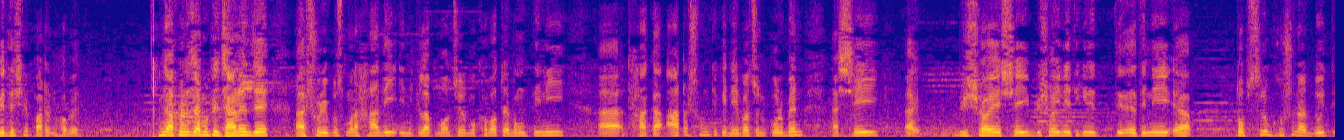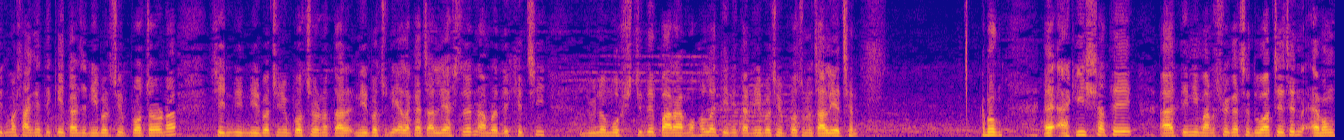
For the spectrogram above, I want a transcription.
বিদেশে পাঠানো হবে। আপনারা যেমনটি জানেন যে শরীফ উসমান হাদি ইনকিলাব মঞ্চের মুখপাত্র এবং তিনি ঢাকা আট আসন থেকে নির্বাচন করবেন। সেই বিষয়ে, সেই বিষয় নিয়ে তিনি তফসিল ঘোষণার দুই, তিন মাস আগে থেকে তার যে নির্বাচনী প্রচারণা, সেই নির্বাচনী প্রচারণা তার নির্বাচনী এলাকা চালিয়ে আসলেন। আমরা দেখেছি বিভিন্ন মসজিদে, পাড়া, মহল্লায় তিনি তার নির্বাচনী প্রচারণা চালিয়েছেন। এবং একই সাথে তিনি মানুষের কাছে দোয়া চেয়েছেন এবং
